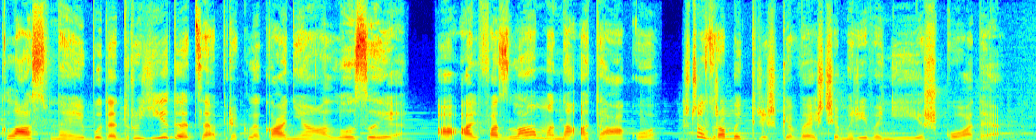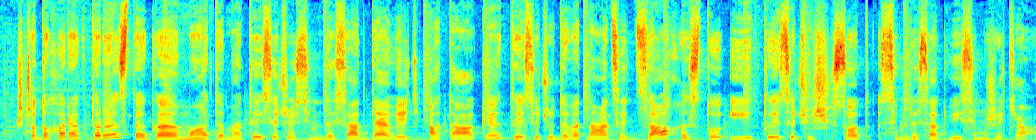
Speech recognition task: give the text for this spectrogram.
Клас в неї буде друїди, це прикликання лози, а альфа-злам на атаку, що зробить трішки вищим рівень її шкоди. Щодо характеристик, матиме 1079 атаки, 1019 захисту і 1678 життя.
